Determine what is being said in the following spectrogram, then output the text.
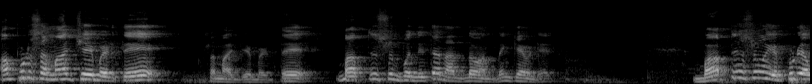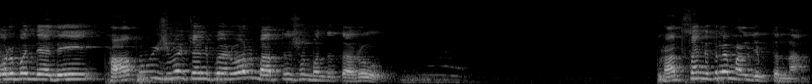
అప్పుడు సమాజ్ చేయబడితే సమాజ్ చేయబడితే బాప్తిస్వం పొందితే అని అర్థం అంత ఇంకేమి బాప్తిసం ఎప్పుడు ఎవరు పొందేది? పాప విషయమే చనిపోయిన వారు బాప్తిసం పొందుతారు. పాత సంగతిలో మళ్ళీ చెప్తున్నా.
